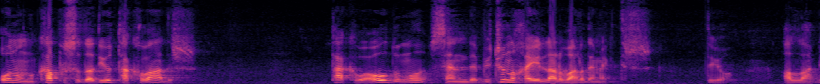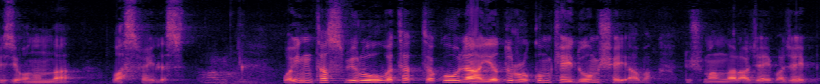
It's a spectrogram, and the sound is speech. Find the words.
onun kapısı da diyor takvadır. Takva oldu mu sende bütün hayırlar var demektir diyor. Allah bizi onunla vasfeylesin. Ve in tasbiru ve tettekû la yedurrukum keyduhum şey'a bak. Düşmanlar acayip acayip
